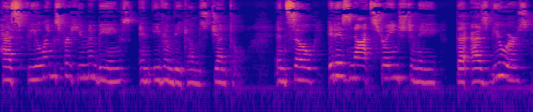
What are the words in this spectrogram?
has feelings for human beings, and even becomes gentle. And so it is not strange to me that as viewers,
